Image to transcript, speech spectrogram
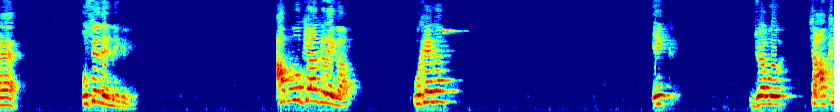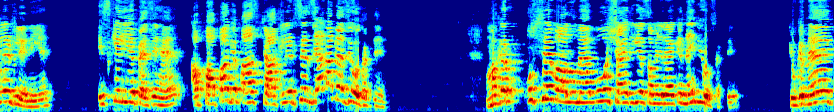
ہے اسے دینے کے لیے۔ اب وہ کیا کرے گا؟ وہ کہے گا، ایک جو ہے وہ چاکلیٹ لینی ہے۔ اس کے لیے پیسے ہیں۔ اب پاپا کے پاس چاکلیٹ سے زیادہ پیسے ہو سکتے ہیں۔ مگر اس سے معلوم ہے، وہ شاید یہ سمجھ رہا ہے کہ نہیں بھی ہو سکتے۔ کیونکہ میں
